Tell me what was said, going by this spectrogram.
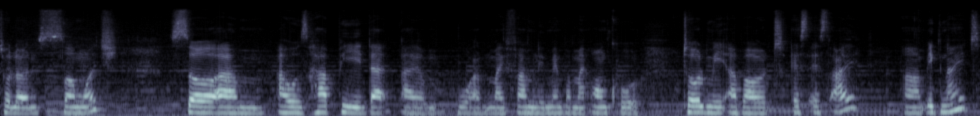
to learn so much. So um, I was happy that um, one, my family member, my uncle, told me about SSI, um, Ignite.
